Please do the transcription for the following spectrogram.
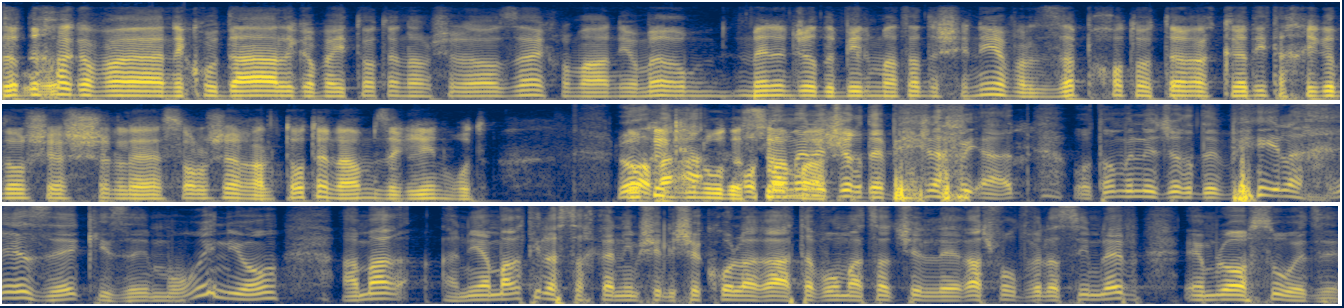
זה דרך אגב הנקודה לגבי טוטנאם שלו זה, כלומר אני אומר מנג'ר דביל מהצד השני, אבל זה פחות או יותר הקרדיט הכי גדול שיש לסולשיאר על טוטנאם זה גרינווד. לא, אבל אותו מנג'ר דביל אביעד, אותו מנג'ר דביל אחרי זה, כי זה מוריניו, אמר, אני אמרתי לשחקנים שלי שכל הרעה תבוא מהצד של רשפורד ולשים לב, הם לא עשו את זה.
